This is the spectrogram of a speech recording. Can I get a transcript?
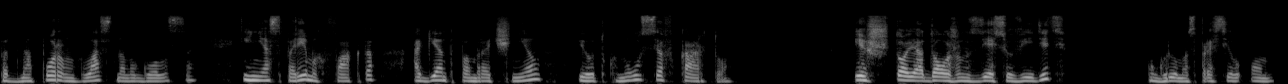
под напором властного голоса и неоспоримых фактов агент помрачнел и уткнулся в карту. — И что я должен здесь увидеть? — угрюмо спросил он.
